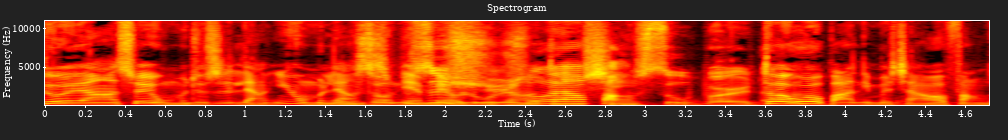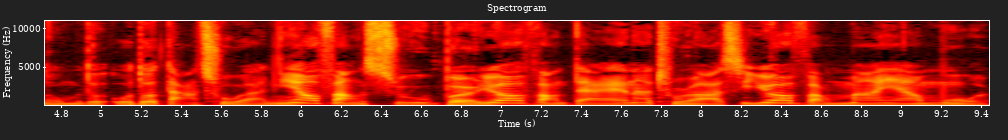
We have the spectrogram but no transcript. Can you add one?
对啊，所以我们就是两，因为我们两周年没有录任何东西。说要仿 Super，对，我有把你们想要仿的，我们都我都打出来。你要仿 Super，又要仿 Diana Taurasi，又要仿 Maya Moore。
